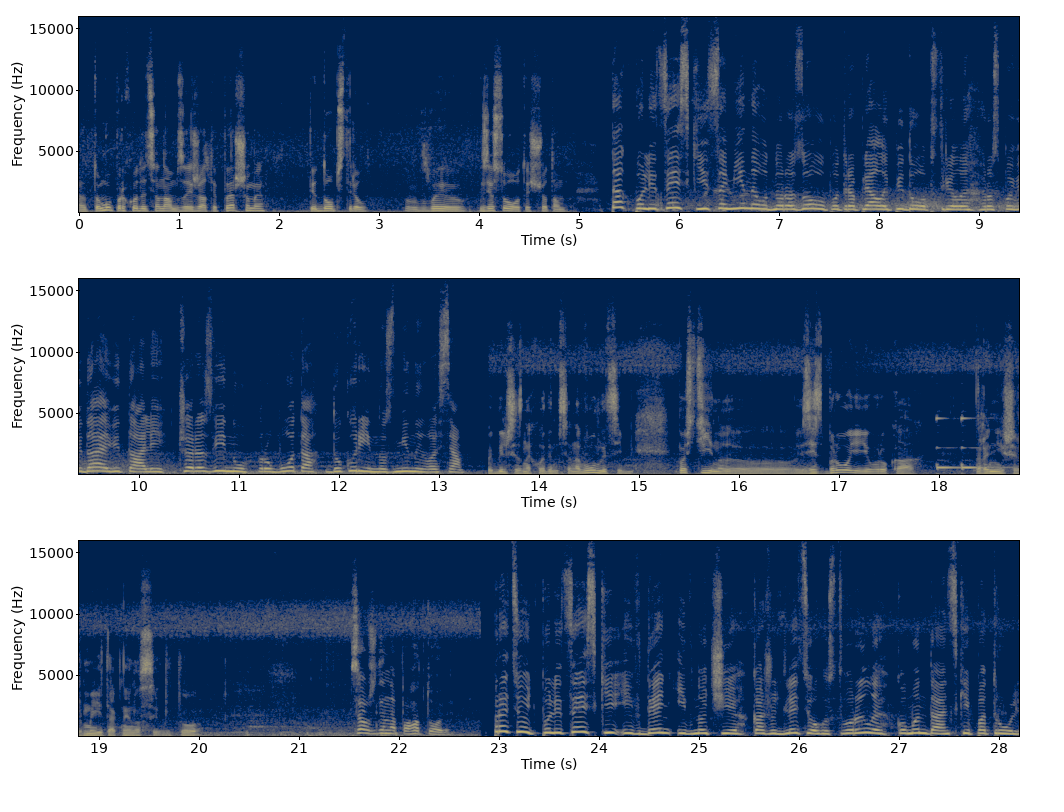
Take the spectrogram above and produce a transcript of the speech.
Е, Тому приходиться нам заїжджати першими під обстріл, з'ясовувати, що там Так поліцейські й самі неодноразово потрапляли під обстріли, розповідає Віталій. Через війну робота докорінно змінилася. Ми більше знаходимося на вулиці, постійно е, зі зброєю в руках. Раніше ж ми її так не носили, то Завжди на поготові. Працюють поліцейські і вдень, і вночі. Кажуть, для цього створили комендантський патруль.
